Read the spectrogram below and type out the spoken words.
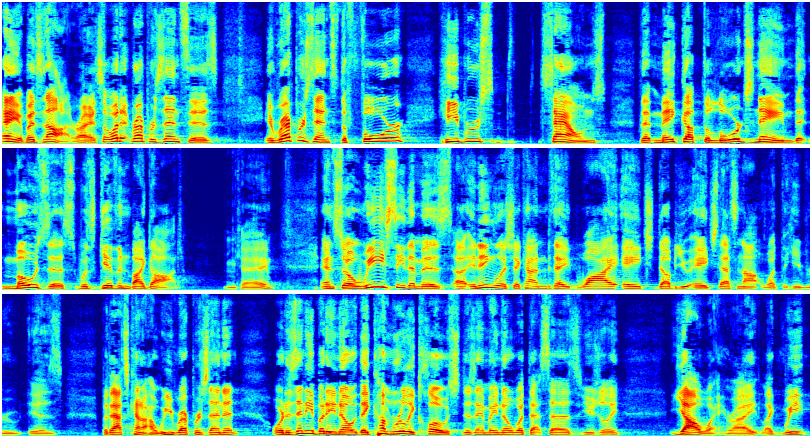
Anyway, but it's not, right? So what it represents is, it represents the four Hebrew sounds that make up the Lord's name that Moses was given by God. Okay? And so we see them as, uh, in English, they kind of say YHWH. That's not what the Hebrew is, but that's kind of how we represent it. Or does anybody know? They come really close. Does anybody know what that says usually? Yahweh, right? Like we,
